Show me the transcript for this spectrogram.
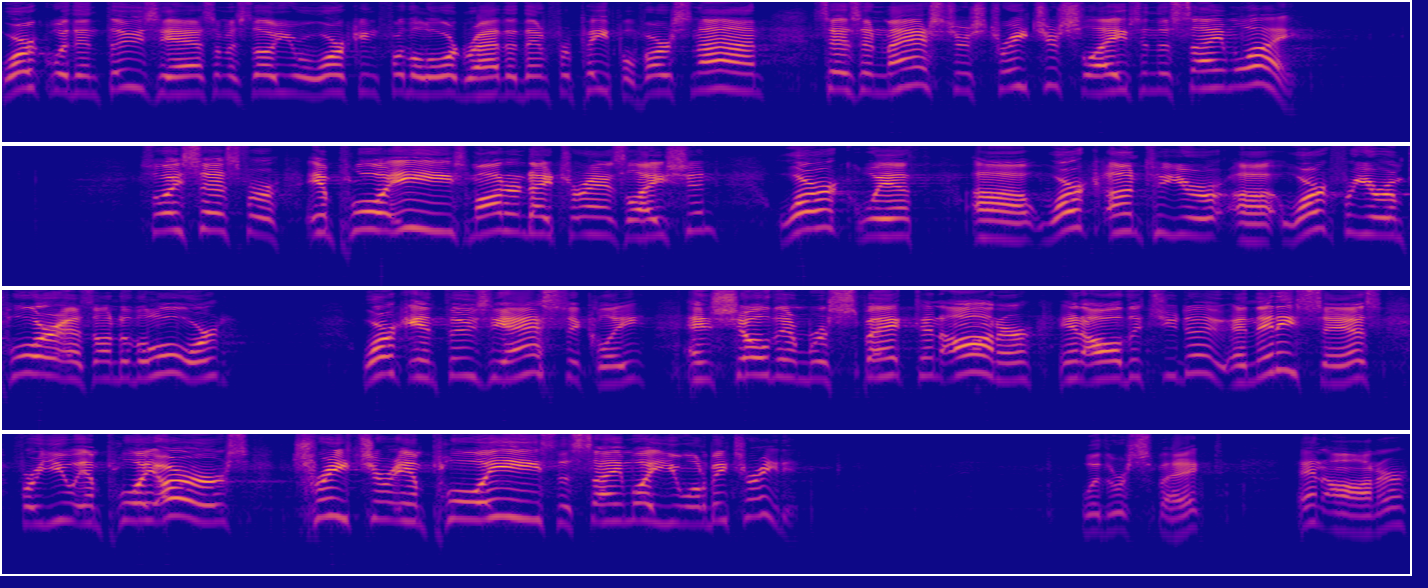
Work with enthusiasm as though you were working for the Lord rather than for people. Verse 9 says, And masters, treat your slaves in the same way. So he says for employees, modern day translation, work with uh, work unto your uh, work for your employer as unto the Lord. Work enthusiastically and show them respect and honor in all that you do. And then he says, for you employers, treat your employees the same way you want to be treated with respect and honor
